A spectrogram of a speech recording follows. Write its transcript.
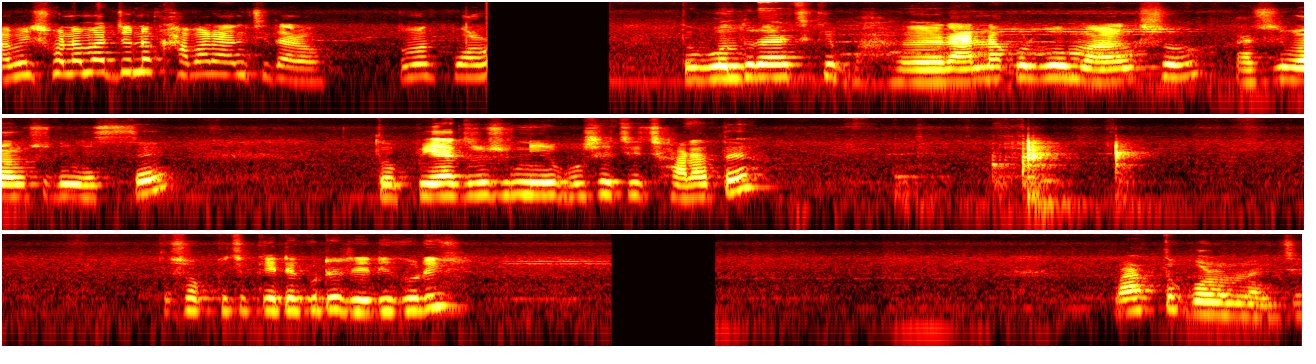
আমি সোনামার জন্য খাবার আনছি, দাঁড়াও। তোমার পর তো বন্ধুরা, আজকে রান্না করব মাংস, খাসির মাংস নিয়ে এসছে। তো পেঁয়াজ রসুন নিয়ে বসেছি ছাড়াতে। সব কিছু কেটে কুটে রেডি করি। মার তো গরম লাগছে।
